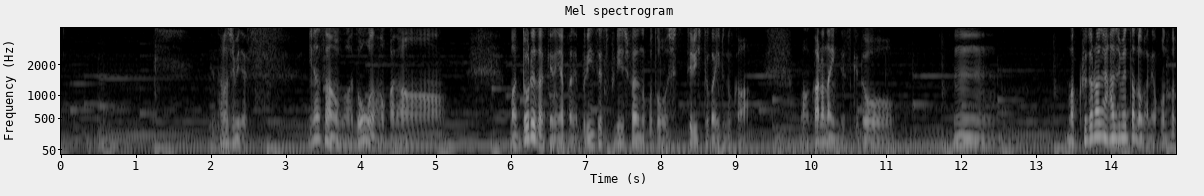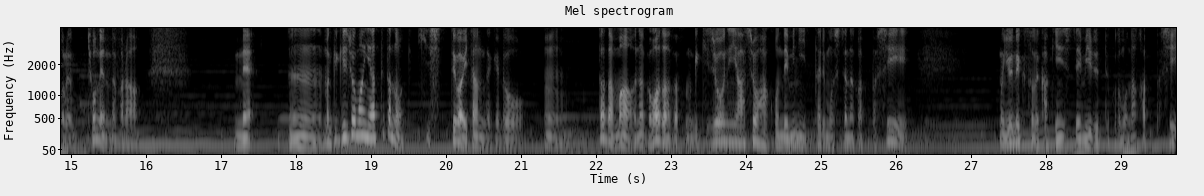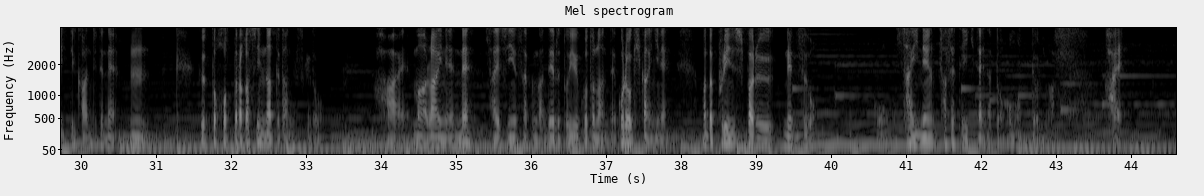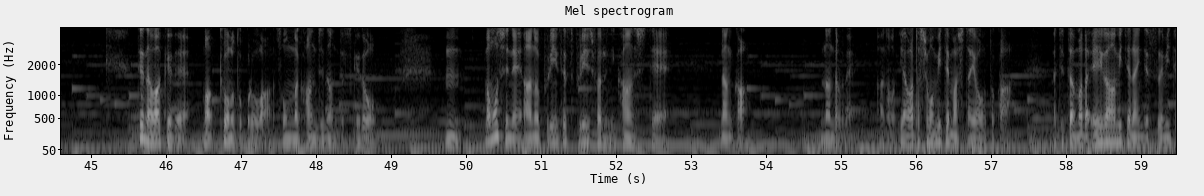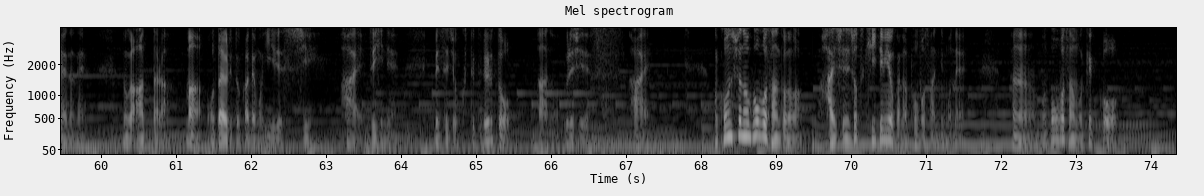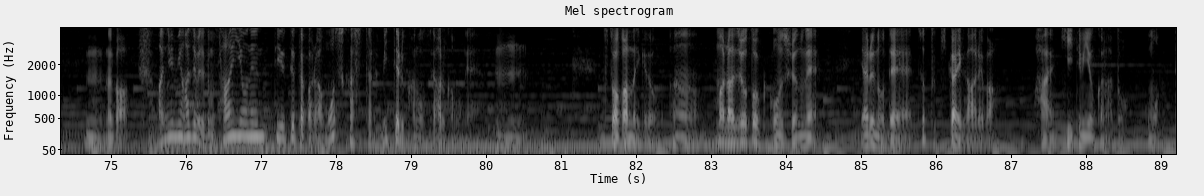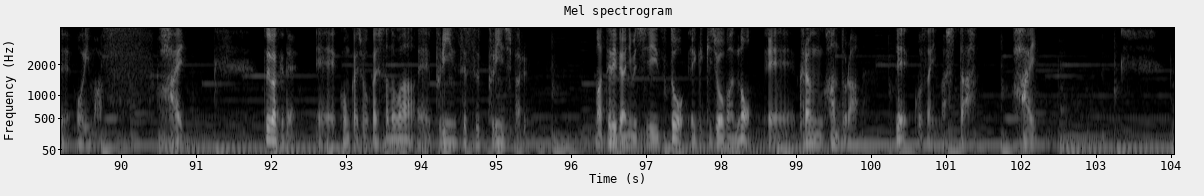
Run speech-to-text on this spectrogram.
楽しみです。皆さんはどうなのかな？まあ、どれだけね、やっぱね、プリンセスプリンシパルのことを知ってる人がいるのか、わからないんですけど、うん。まあ、クドラで始めたのがね、本当だから去年だから、ね。うん。まあ、劇場版やってたのは知ってはいたんだけど、うん。ただまあ、なんかわざわざその劇場に足を運んで見に行ったりもしてなかったし、まあ、Unext で課金してみるってこともなかったしっていう感じでね、うん。ずっとほったらかしになってたんですけど、はい。まあ来年ね、最新作が出るということなんで、これを機会にね、またプリンシパル熱をこう再燃させていきたいなと思っております。はい。てなわけで、まあ今日のところはそんな感じなんですけど、うん。まあもしね、あのプリンセスプリンシパルに関して、なんか、なんだろうね、あの、いや私も見てましたよとか、実はまだ映画は見てないんですみたいなね、のがあったら、まあお便りとかでもいいですし、はい。ぜひね、メッセージ送ってくれると、あの、嬉しいです。はい。今週のポポさんとの配信でちょっと聞いてみようかな、ポポさんにもね。うん。ポポさんも結構、うん、なんか、アニメ見始めてでも3、4年って言ってたから、もしかしたら見てる可能性あるかもね。うん。ちょっとわかんないけど、うん。まあ、ラジオトーク今週のね、やるので、ちょっと機会があれば、はい、聞いてみようかなと思っております。はい。というわけで、えー、今回紹介したのは、えー、プリンセス・プリンシパル。まあ、テレビアニメシリーズと、え、劇場版の、えー、クラウンハンドラーでございました。はい。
